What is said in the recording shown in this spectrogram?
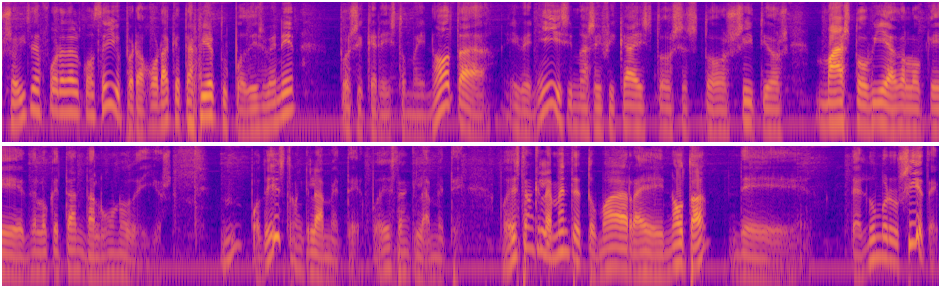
sois de fuera del concello, pero ahora que está abierto podéis venir, pues si queréis toméis nota y venís y masificáis todos estos sitios más todavía de lo que de lo que tanta alguno de ellos. ¿Mm? Podéis tranquilamente, podéis tranquilamente, podéis tranquilamente tomar eh, nota de, del número 7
